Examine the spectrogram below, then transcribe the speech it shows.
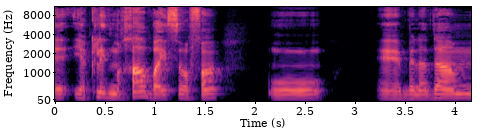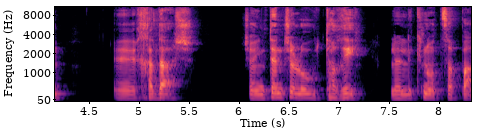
אה, יקליד מחר ב- IKEA ספה הוא אה, בן אדם אה, חדש, שה intent שלו הוא טרי לקנות ספה.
